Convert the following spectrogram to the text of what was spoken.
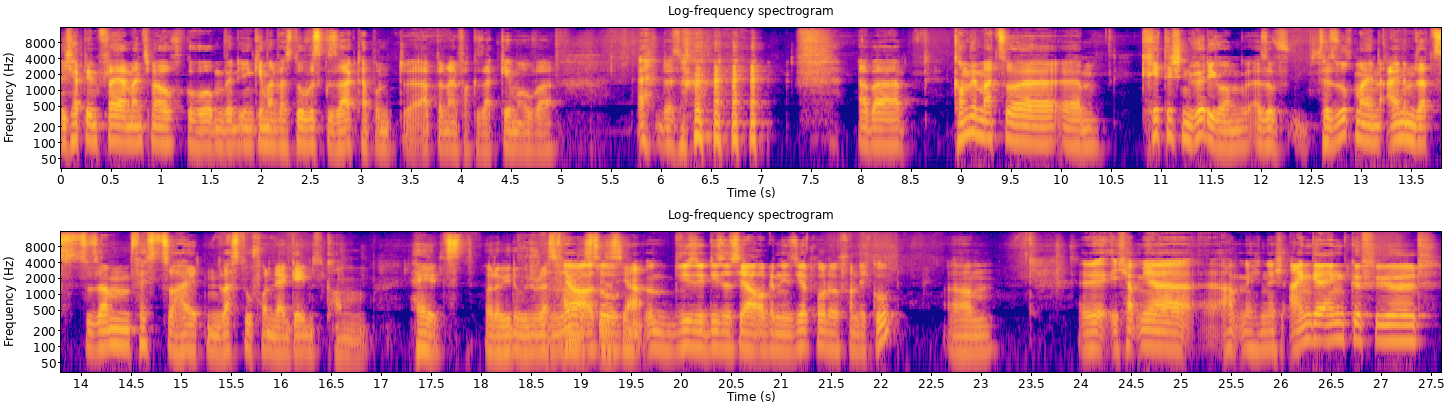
Ich habe den Flyer manchmal hochgehoben, wenn irgendjemand was Doofes gesagt hat und äh, hab dann einfach gesagt Game Over. Das, aber Kommen wir mal zur ähm, kritischen Würdigung. Also versuch mal in einem Satz zusammen festzuhalten, was du von der Gamescom hältst. Oder wie du, wie du das fandest Ja, also dieses Jahr. ähm, wie sie dieses Jahr organisiert wurde, fand ich gut. Ähm, äh, ich habe mir, habe mich nicht eingeengt gefühlt.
